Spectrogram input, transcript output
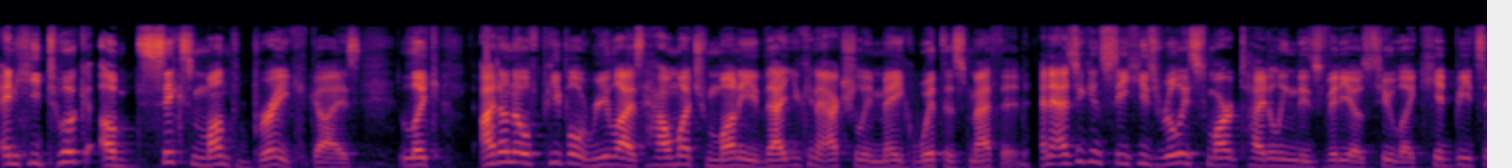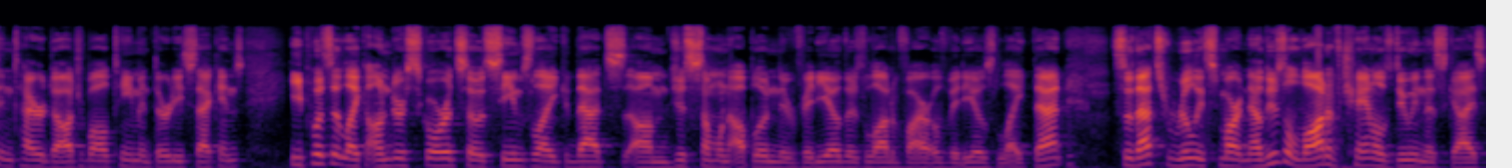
and he took a six month break, guys. Like, I don't know if people realize how much money that you can actually make with this method. And as you can see, he's really smart titling these videos too, like Kid beats entire dodgeball team in 30 seconds. He puts it like underscored, so it seems like that's um, just someone uploading their video. There's a lot of viral videos like that. So that's really smart. Now, there's a lot of channels doing this, guys.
